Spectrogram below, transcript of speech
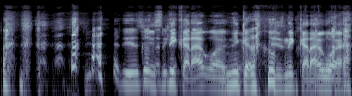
¿Sí es Sí, Costa es? Nicaragua. güey. Nicaragua. Sí, Es Nicaragua.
